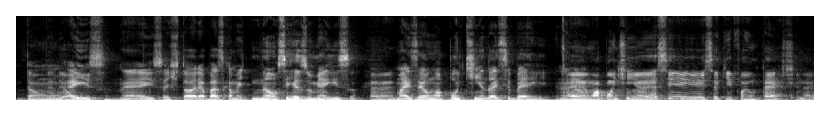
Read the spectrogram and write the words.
Então, Entendeu? é isso, né? É isso. A história basicamente não se resume a isso, é. mas é uma pontinha do iceberg, né? É, uma pontinha. Esse, esse aqui foi um teste, né?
